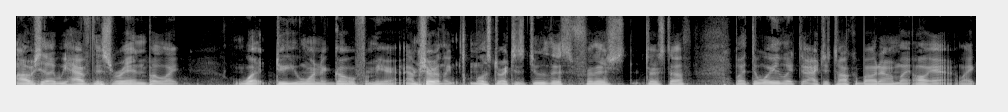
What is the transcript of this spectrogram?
obviously like we have this written, but like what do you want to go from here? I'm sure like most directors do this for this their stuff, but the way like the actors talk about it, I'm like, oh yeah, like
